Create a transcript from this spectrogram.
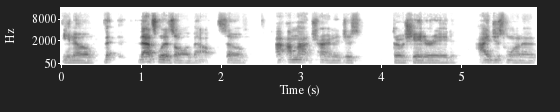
you know that that's what it's all about. So I, I'm not trying to just throw shaderade. I just want to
